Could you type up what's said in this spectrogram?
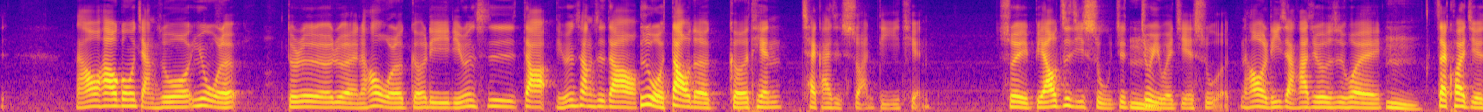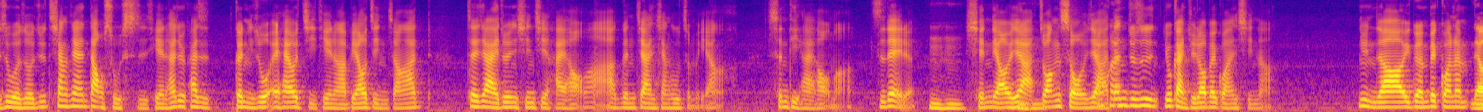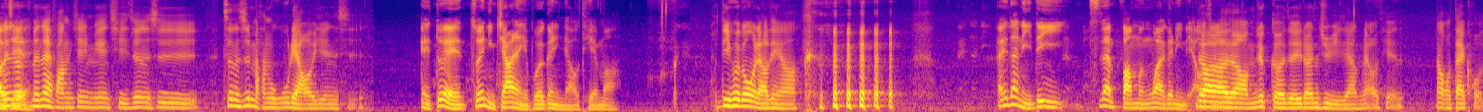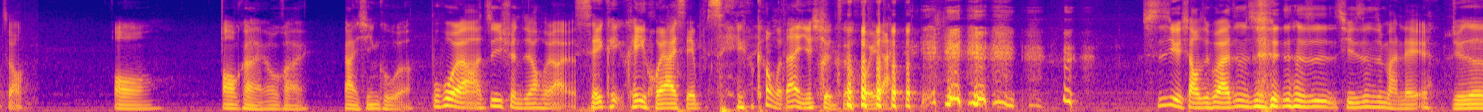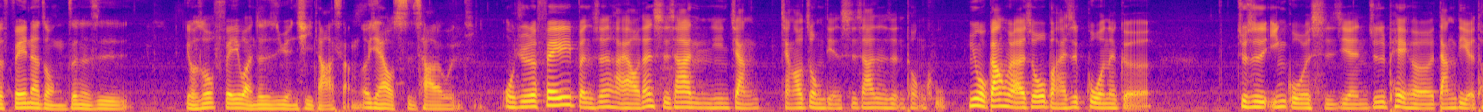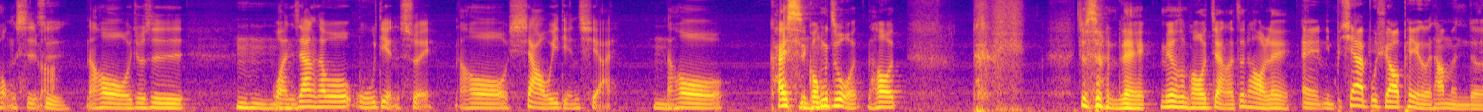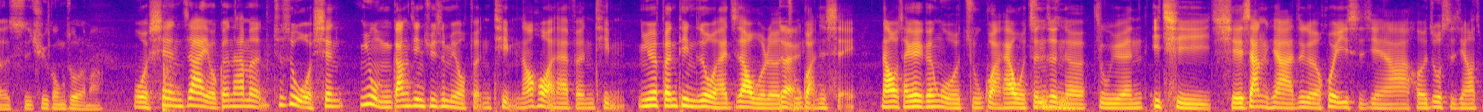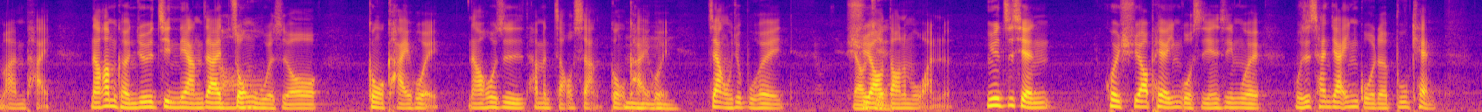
然后他要跟我讲说，因为我的，对对对对，然后我的隔离理论是到理论上是到，就是我到的隔天才开始算第一天，所以不要自己数就嗯就以为结束了。然后里长他就是会嗯，在快结束的时候，就像现在倒数十天，他就开始跟你说：“哎、还有几天啊，不要紧张啊，在家里最近心情还好吗？啊，跟家人相处怎么样啊？身体还好吗？之类的，嗯闲聊一下，装熟一下但就是有感觉到被关心啊。因为你知道，一个人被关在闷在闷在房间里面，其实真的是真的是蛮无聊的一件事。哼，哎、对，所以你家人也不会跟你聊天吗？我弟会跟我聊天啊，哎、那你弟是在房门外跟你聊？对啊对啊我们就隔着一段距离这样聊天，那我戴口罩。哦，OK OK，那你辛苦了。不会啊，自己选择要回来了。谁可以可以回来，谁不谁 看我当然也选择回来。十几个小时回来，真的是真的是，其实真的是蛮累的。觉得飞那种真的是，有时候飞完真的是元气大伤，而且还有时差的问题。我觉得飞本身还好，但时差你讲讲到重点，时差真的是很痛苦。因为我刚回来的时候，我本来是过那个就是英国的时间，就是配合当地的同事嘛，是，然后就是嗯晚上差不多五点睡，然后下午一点起来，嗯然后开始工作，然后 就是很累，没有什么好讲的，真的好累。哎、你现在不需要配合他们的时区工作了吗？我现在有跟他们，就是我先，因为我们刚进去是没有分 team，然后后来才分 team，因为分 team 之后我才知道我的主管是谁，然后我才可以跟我主管还有我真正的组员一起协商一下这个会议时间啊、合作时间要怎么安排。然后他们可能就是尽量在中午的时候跟我开会，然后或是他们早上跟我开会，嗯这样我就不会需要到那么晚了。因为之前会需要配合英国时间，是因为我是参加英国的 boot camp，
